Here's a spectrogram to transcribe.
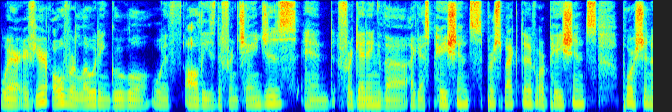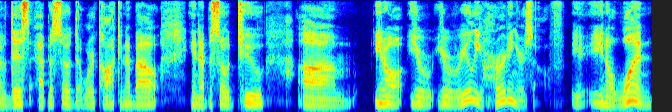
Where if you're overloading Google with all these different changes and forgetting the, I guess, patience perspective or patience portion of this episode that we're talking about in episode two, um, you know you're you're really hurting yourself. You, you know one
